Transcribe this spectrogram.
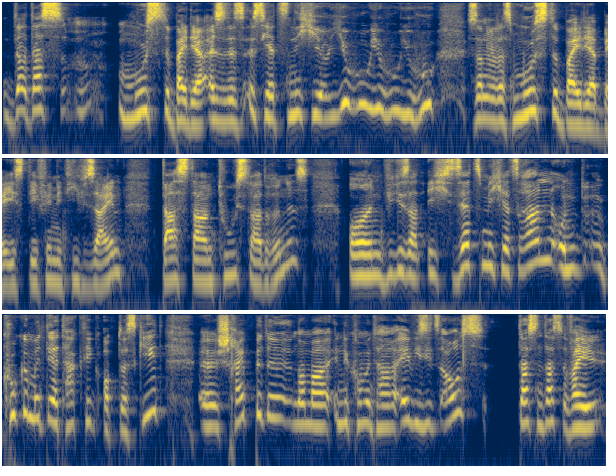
das musste bei der, also das ist jetzt nicht hier juhu, juhu, juhu, sondern das musste bei der Base definitiv sein, dass da ein Two-Star drin ist. Und wie gesagt, ich setze mich jetzt ran und äh, gucke mit der Taktik, ob das geht. Äh, schreibt bitte nochmal in die Kommentare, ey, wie sieht's aus? Das und das, weil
